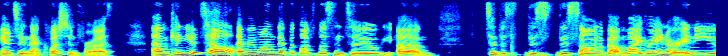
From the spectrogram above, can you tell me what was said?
answering that question for us. Um, can you tell everyone that would love to listen to um, to this this this song about migraine or any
